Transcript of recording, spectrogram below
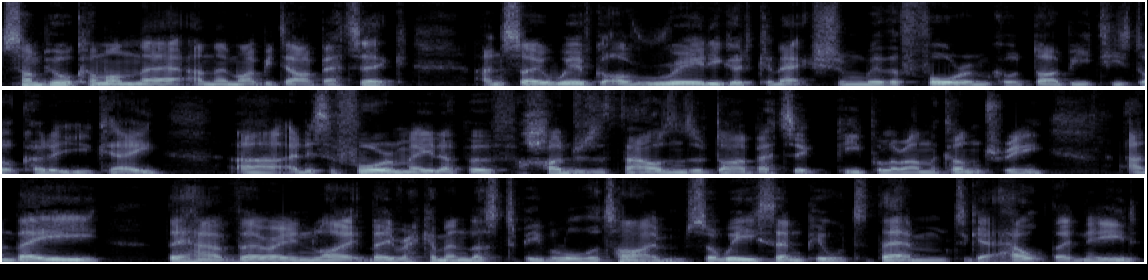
Some people come on there and they might be diabetic. And so we've got a really good connection with a forum called diabetes.co.uk. Uh, and it's a forum made up of hundreds of thousands of diabetic people around the country. And they they have their own like they recommend us to people all the time. So we send people to them to get help they need.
